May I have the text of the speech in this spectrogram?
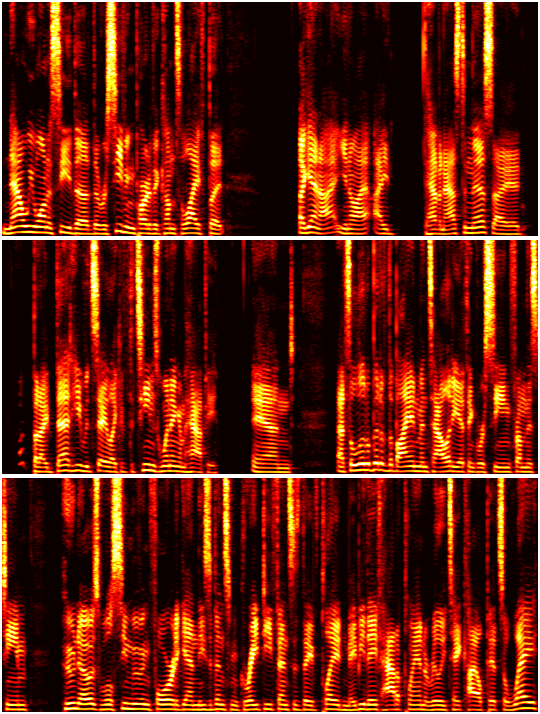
Now we want to see the the receiving part of it come to life. But again, I you know I, I haven't asked him this. I but I bet he would say, like, if the team's winning, I'm happy. And that's a little bit of the buy in mentality I think we're seeing from this team. Who knows? We'll see moving forward. Again, these have been some great defenses they've played. Maybe they've had a plan to really take Kyle Pitts away.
